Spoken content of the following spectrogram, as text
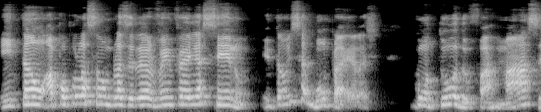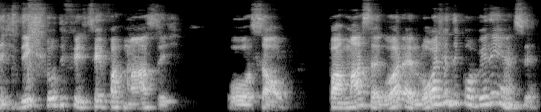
Então, a população brasileira vem envelhecendo. Então, isso é bom para elas. Contudo, farmácias deixou de ser farmácias, ô Saulo. Farmácia agora é loja de conveniência.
